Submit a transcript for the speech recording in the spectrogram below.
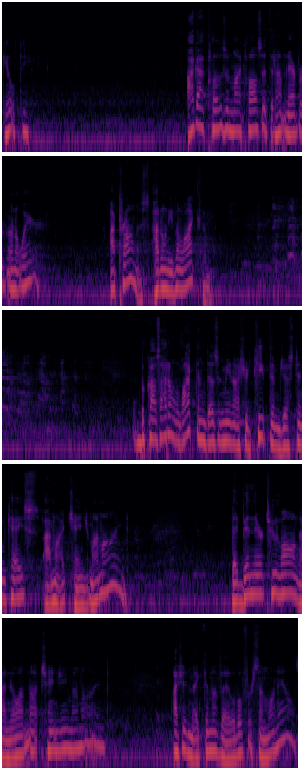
Guilty. I got clothes in my closet that I'm never going to wear. I promise. I don't even like them. Because I don't like them doesn't mean I should keep them just in case I might change my mind. They've been there too long. I know I'm not changing my mind. I should make them available for someone else.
